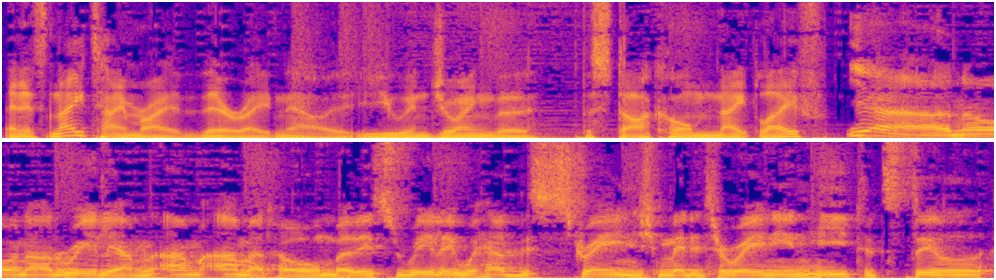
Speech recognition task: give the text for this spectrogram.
and it's nighttime right there right now. You enjoying the the Stockholm nightlife? Yeah, no, not really. I'm, I'm, I'm at home, but it's really, we have this strange Mediterranean heat. It's still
